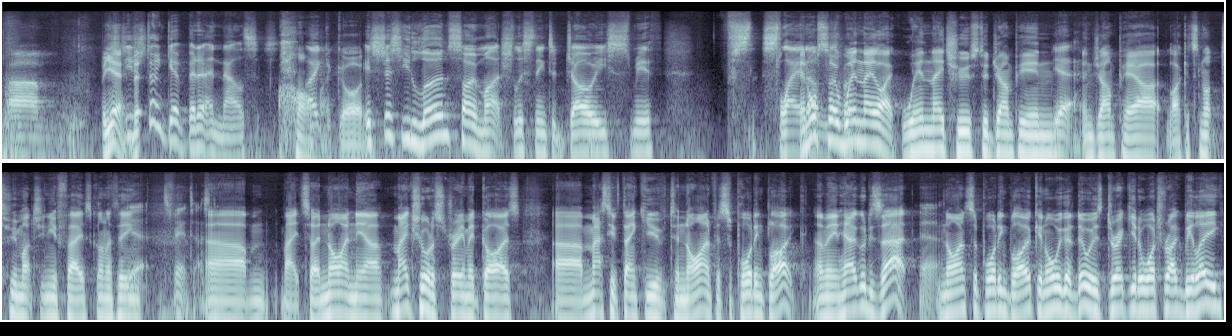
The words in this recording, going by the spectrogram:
yeah. But yeah, you th- just don't get better analysis. Oh my God. It's just you learn so much listening to Joey Smith, Slater, and also when they, like, when they choose to jump in Yeah. and jump out, like, it's not too much in your face kind of thing. yeah, it's fantastic. Um, mate, so nine now. Make sure to stream it, guys. Uh, massive thank you to Nine for supporting Bloke. I mean, how good is that? Yeah. Nine supporting Bloke, and all we got to do is direct you to watch rugby league,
